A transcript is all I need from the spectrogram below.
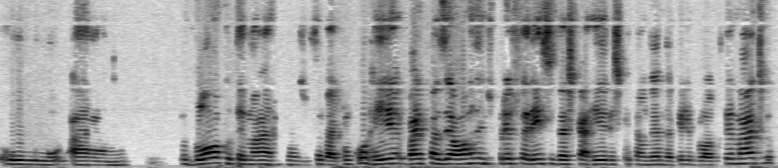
o, a, o bloco temático onde você vai concorrer, vai fazer a ordem de preferência das carreiras que estão dentro daquele bloco temático.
